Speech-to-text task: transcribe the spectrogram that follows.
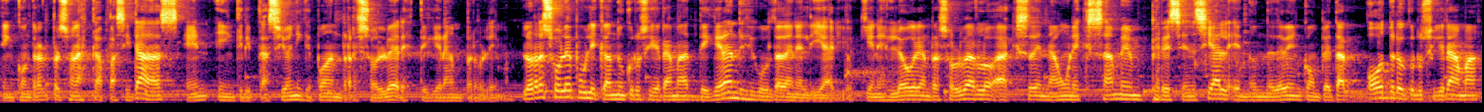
encontrar personas capacitadas en encriptación y que puedan resolver este gran problema. Lo resuelve publicando un crucigrama de gran dificultad en el diario. Quienes logren resolverlo acceden a un examen presencial en donde deben completar otro crucigrama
